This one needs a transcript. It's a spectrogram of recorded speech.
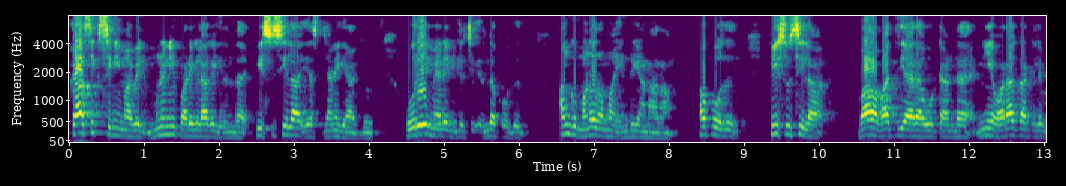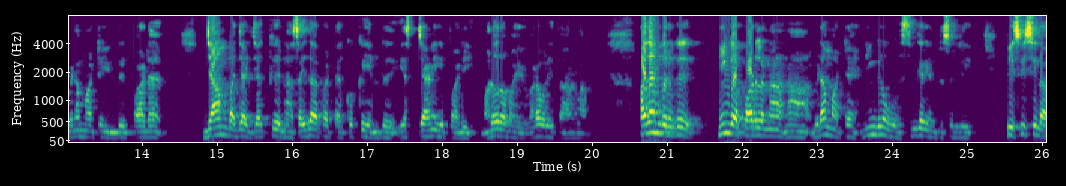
கிளாசிக் சினிமாவில் முன்னணி பாடகிகளாக இருந்த பி. சுசீலா எஸ். ஜானகி ஆகியோர் ஒரே மேடை நிகழ்ச்சியில் இருந்தபோது அங்கு மனோரமா என்றியானாராம். அப்போது பி. சுசீலா வா வாத்தியாரா ஊட்டாண்ட நீ வராக்காட்டில விடமாட்டேன் என்று பாட ஜாம் பஜார் ஜக்கு நான் சைதாப்பேட்ட கொக்கு என்று எஸ் ஜானகி பாடி மனோரமாவை வரவழைத்தார்களாம் அதன் பிறகு நீங்க பாடலனா நான் விடமாட்டேன் நீங்களும் ஒரு சிங்கர் என்று சொல்லி பி. சுசிலா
